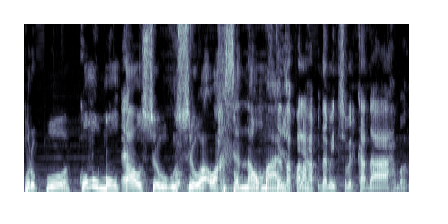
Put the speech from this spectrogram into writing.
propor como montar o seu, o vou- seu o arsenal Vamos mágico. tentar falar rapidamente sobre cada arma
